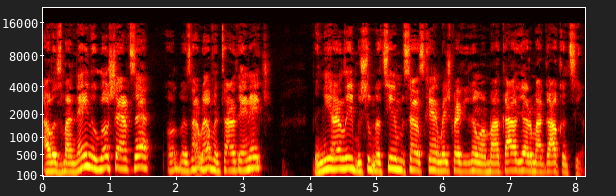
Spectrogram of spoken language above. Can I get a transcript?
I was manenu lo sherzeh. Oh, it's not relevant to our day and age. V'niyarli mishum natzinim miseres kain reish pekigum magal yar magal katsir.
